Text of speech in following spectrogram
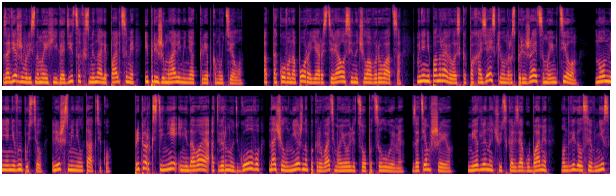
Задерживались на моих ягодицах, сминали пальцами и прижимали меня к крепкому телу. От такого напора я растерялась и начала вырываться. Мне не понравилось, как по-хозяйски он распоряжается моим телом, но он меня не выпустил, лишь сменил тактику. Припер к стене и, не давая отвернуть голову, начал нежно покрывать мое лицо поцелуями, затем шею. Медленно, чуть скользя губами, он двигался вниз,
